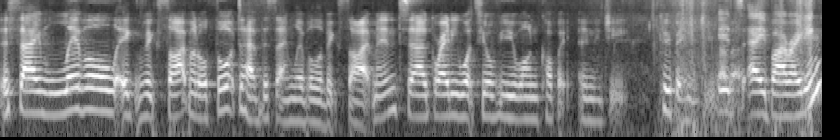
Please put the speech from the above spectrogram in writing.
the same level of excitement or thought to have the same level of excitement. Uh, Grady, what's your view on Copper Energy? Cooper Energy. Rather. It's a buy rating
